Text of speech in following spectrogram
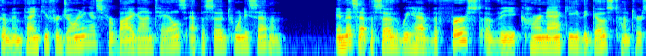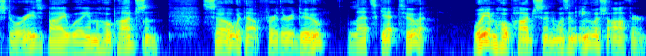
Welcome and thank you for joining us for Bygone Tales, episode 27. In this episode, we have the first of the Carnacki the Ghost Hunter stories by William Hope Hodgson. So, without further ado, let's get to it. William Hope Hodgson was an English author.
